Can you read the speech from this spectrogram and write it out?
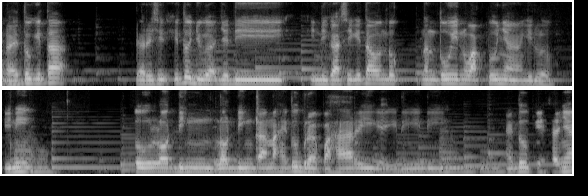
Nah Hmm. itu kita dari itu juga jadi indikasi kita untuk nentuin waktunya gitu loh. Ini Hmm. tuh loading loading tanah itu berapa hari kayak gini gini. Hmm. Nah itu biasanya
